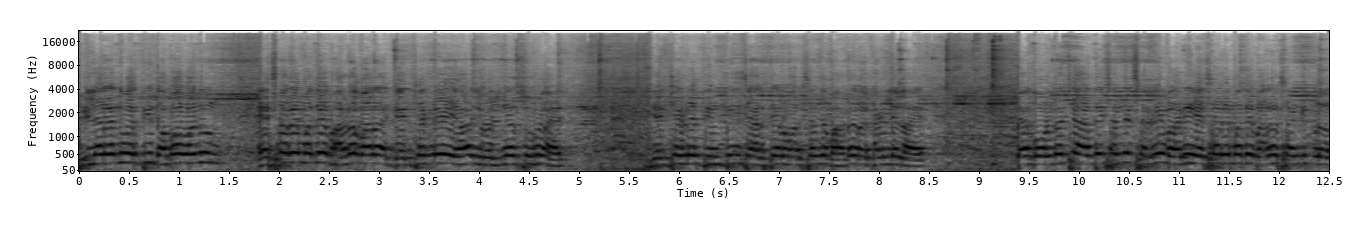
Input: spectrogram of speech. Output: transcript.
बिल्डरांवरती दबाव आणून एस आरमध्ये भाडं भरा. ज्यांच्याकडे ह्या योजना सुरू आहेत ज्यांच्याकडे तीन तीन चार चार वर्षाचं भाडं रखडलेलं आहे त्या कोर्टाच्या आदेशाने सगळी भाडी एस आरमध्ये भरायला सांगितलं.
